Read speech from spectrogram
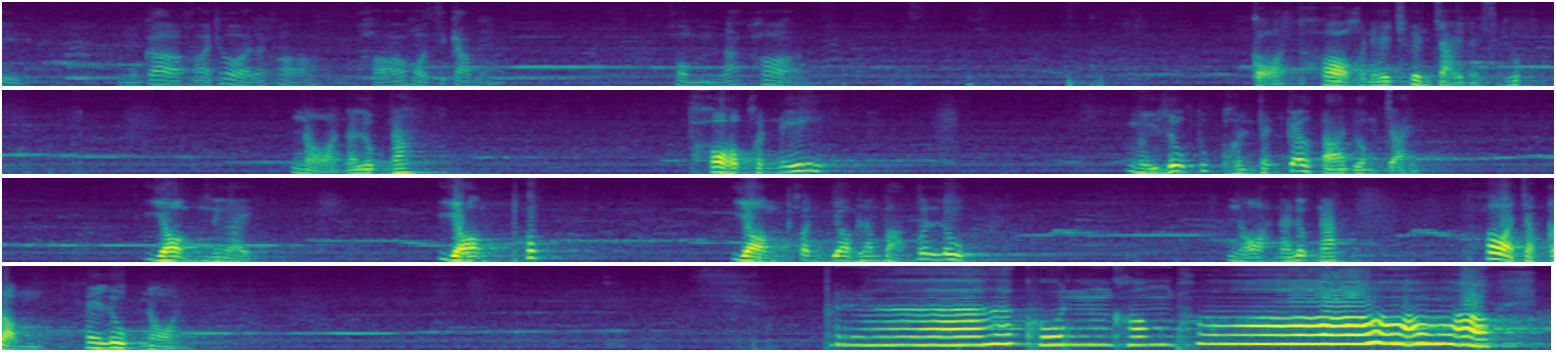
ผมก็ขอโทษและขอขอโหสิกรรม ผมรักพ่อ กอดพ่อคนนี้ให้ชื่นใจหน่อยสิลูกนอนนะลูกนะ พ่อคนนี้ มีลูกทุกคนเป็นแก้วตาดวงใจ ยอมเหนื่อย ยอมทุกข์ยอมทนยอมลำบากเพื่อลูกนอนนะลูกนะ พ่อจะกล่อมให้ลูกนอน พระคุณของพ่อ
